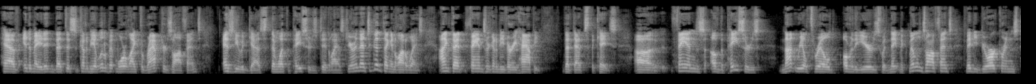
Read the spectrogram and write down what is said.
have intimated that this is going to be a little bit more like the Raptors offense, as you would guess, than what the Pacers did last year. And that's a good thing in a lot of ways. I think that fans are going to be very happy that that's the case. Uh, fans of the Pacers not real thrilled over the years with Nate McMillan's offense. Maybe Bjorkgren's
